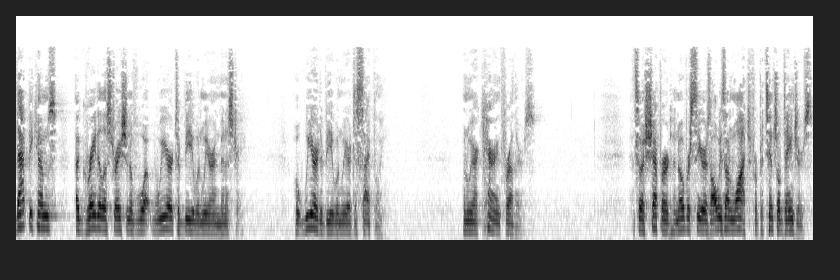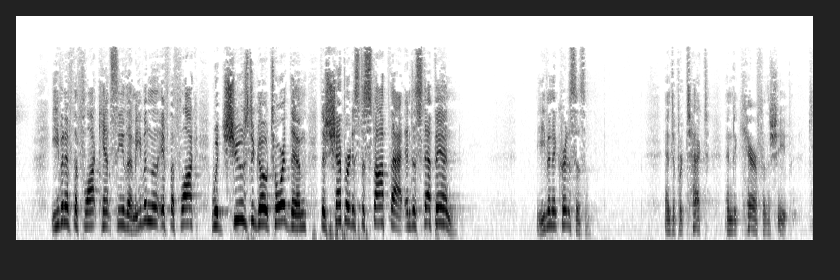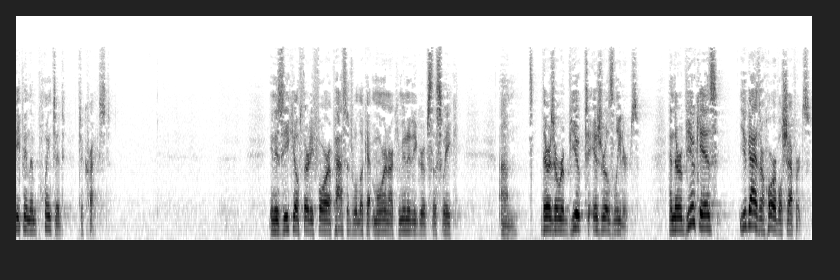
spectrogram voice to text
That becomes a great illustration of what we are to be when we are in ministry. What we are to be when we are discipling. When we are caring for others. And so a shepherd, an overseer, is always on watch for potential dangers. Even if the flock can't see them, even if the flock would choose to go toward them, the shepherd is to stop that and to step in. Even at criticism. And to protect and to care for the sheep, keeping them pointed to Christ. In Ezekiel 34, a passage we'll look at more in our community groups this week, um, there is a rebuke to Israel's leaders. And the rebuke is, you guys are horrible shepherds.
